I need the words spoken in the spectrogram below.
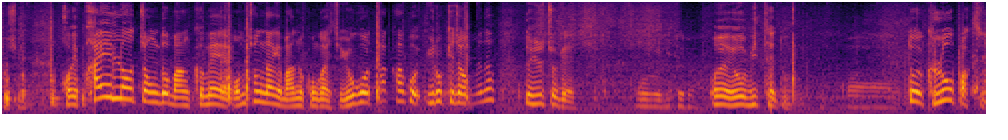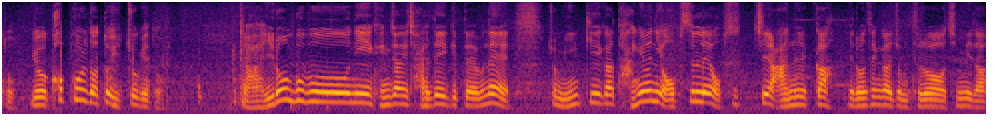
보시면 거의 파일럿 정도만큼의 엄청나게 많은 공간이 있죠. 요거 딱 하고 이렇게 잡으면은 또 이쪽에 오 밑에도? 어, 요 밑에도. 또 글로우 박스도. 요 컵홀더 또 이쪽에도 야 이런 부분이 굉장히 잘 돼 있기 때문에 좀 인기가 당연히 없을래 없지 않을까 이런 생각이 좀 들어집니다.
